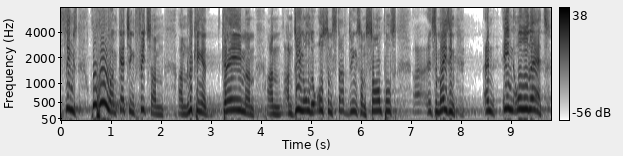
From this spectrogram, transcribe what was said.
things. Woohoo, I'm catching fish, I'm, I'm looking at game, I'm, I'm, I'm doing all the awesome stuff, doing some samples. Uh, it's amazing. And in all that,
